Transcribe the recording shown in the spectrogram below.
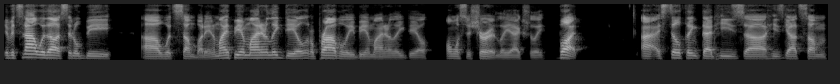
if it's not with us, it'll be uh, with somebody. And it might be a minor league deal. It'll probably be a minor league deal almost assuredly, actually. But I still think that he's uh, he's got some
